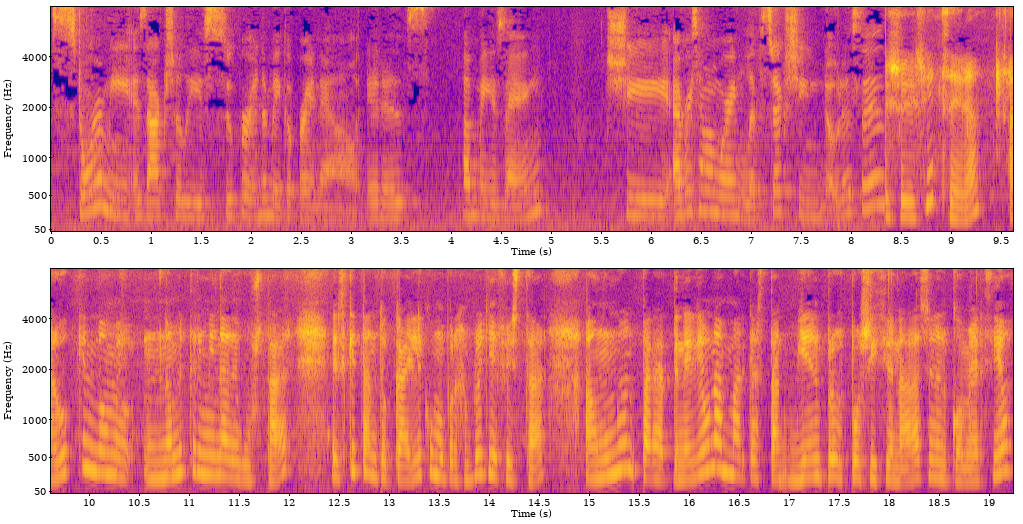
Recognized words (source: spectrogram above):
Stormy is actually super into makeup right now. It is amazing. She, every time I'm wearing lipstick, she notices. Si soy sincera, algo que no me, no me termina de gustar es que tanto Kylie como por ejemplo Jeffree Star, aún no, para tener ya unas marcas tan bien posicionadas en el comercio,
